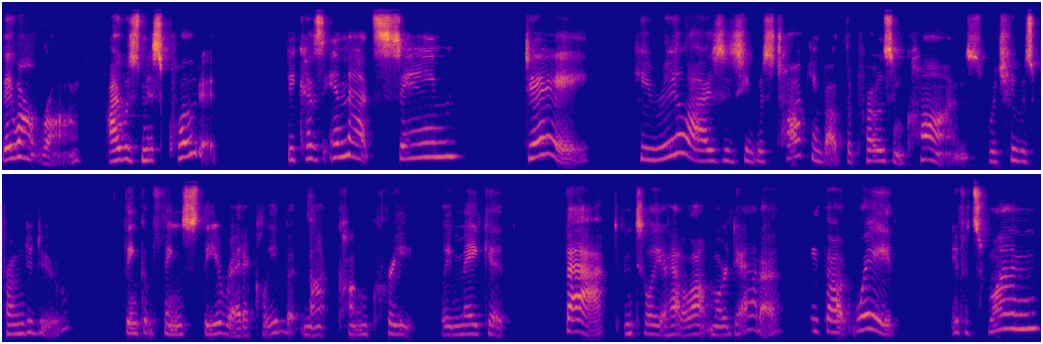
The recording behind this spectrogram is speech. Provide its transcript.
they weren't wrong. I was misquoted because in that same day, he realizes he was talking about the pros and cons, which he was prone to do, think of things theoretically, but not concretely make it fact until you had a lot more data. He thought, wait, if it's one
